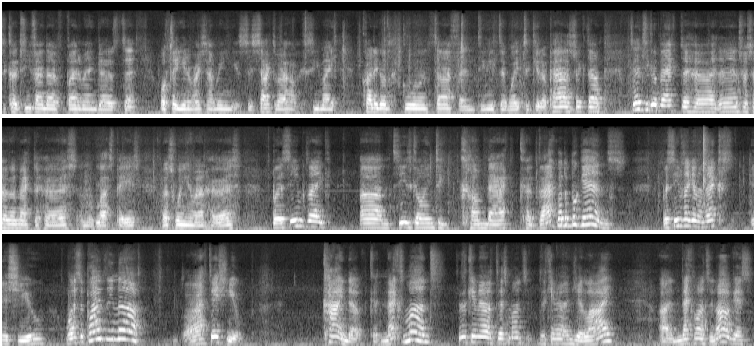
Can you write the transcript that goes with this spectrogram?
because he found out Spider Man goes to World University. I mean, so he talked about how he might try to go to school and stuff, and he needs to wait to get a pass picked up. Then to go back to her, and then with her going back to hers on the last page, just swinging around hers. But it seems like um, he's going to come back, because that's where the book ends. But it seems like in the next issue, well, surprisingly enough, the last issue. Kind of, because next month, this came out this month, this came out in July, uh, next month in August,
